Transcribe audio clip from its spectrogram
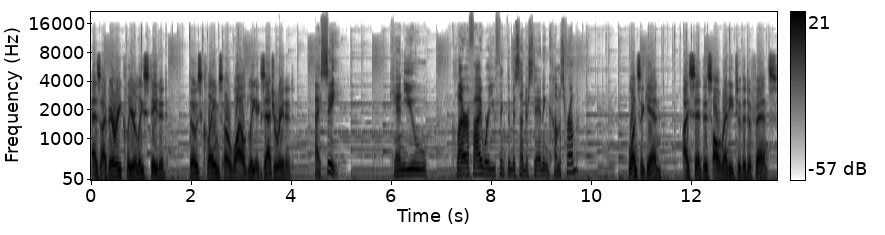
As I very clearly stated, those claims are wildly exaggerated. I see. Can you clarify where you think the misunderstanding comes from? Once again, I said this already to the defense.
